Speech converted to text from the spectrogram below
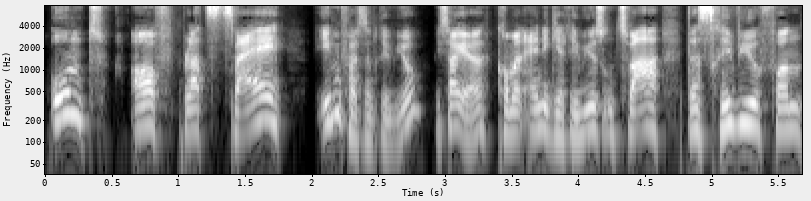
Und auf Platz zwei ebenfalls ein Review. Ich sage ja, kommen einige Reviews und zwar das Review von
